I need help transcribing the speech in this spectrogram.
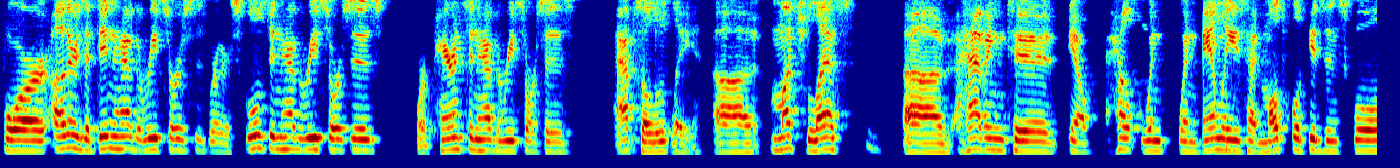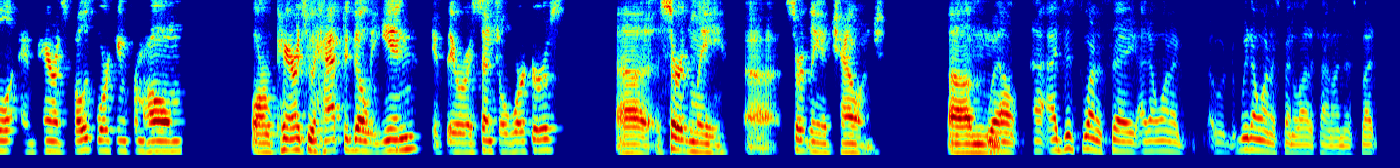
for others that didn't have the resources, where their schools didn't have the resources, where parents didn't have the resources, absolutely, uh, much less uh, having to you know help when when families had multiple kids in school and parents both working from home or parents who had to go in if they were essential workers uh, certainly uh, certainly a challenge Um, well, I just want to say I don't want to. We don't want to spend a lot of time on this, but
